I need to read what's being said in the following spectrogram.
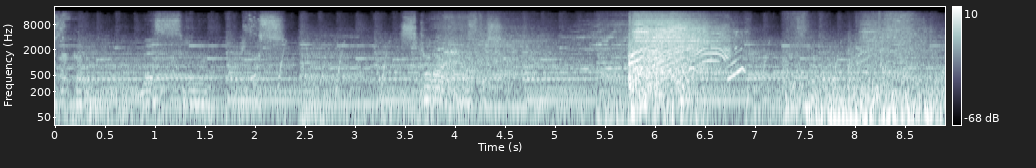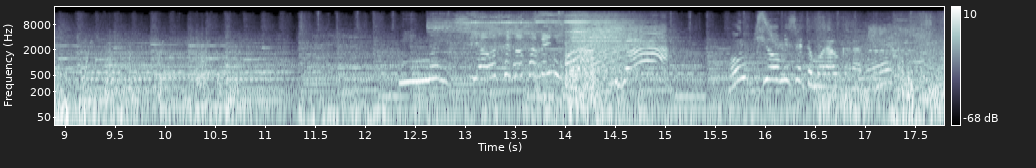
立ちはだかる者を滅するのみよし力を出すべしみんなの幸せのために。さすが本気を見せてもらうからね。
